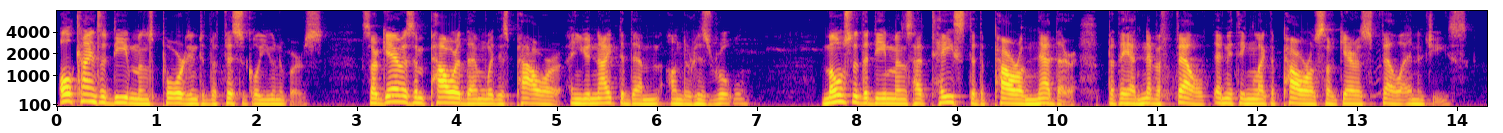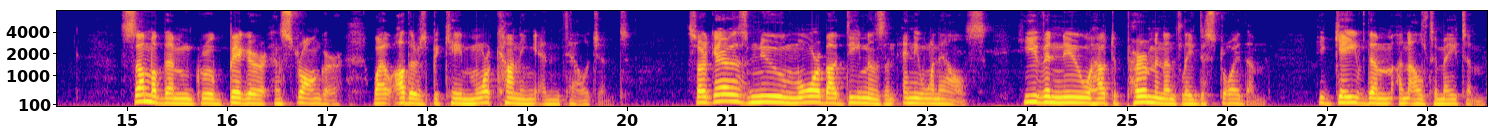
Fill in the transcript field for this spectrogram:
All kinds of demons poured into the physical universe. Sargeras empowered them with his power and united them under his rule. Most of the demons had tasted the power of Nether, but they had never felt anything like the power of Sargeras' fell energies. Some of them grew bigger and stronger, while others became more cunning and intelligent. Sargeras knew more about demons than anyone else. He even knew how to permanently destroy them. He gave them an ultimatum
